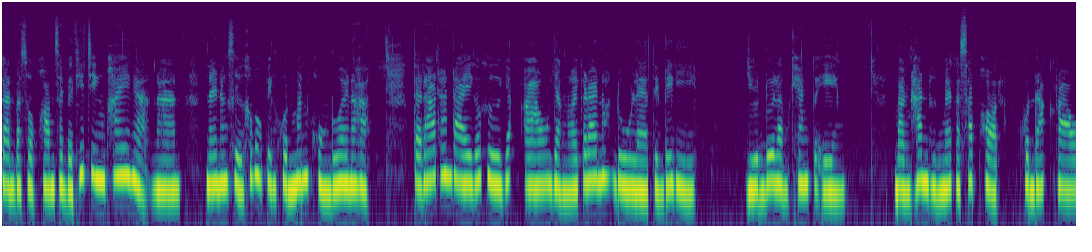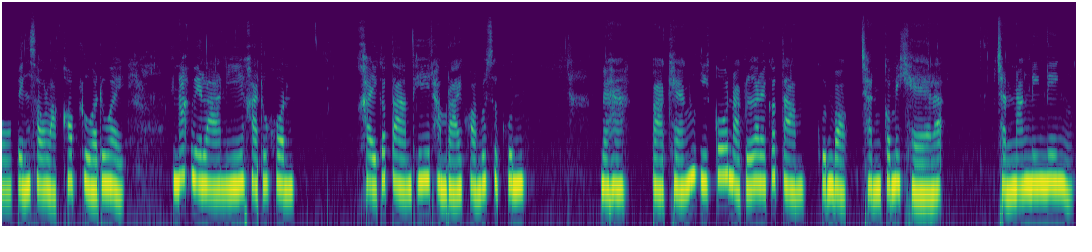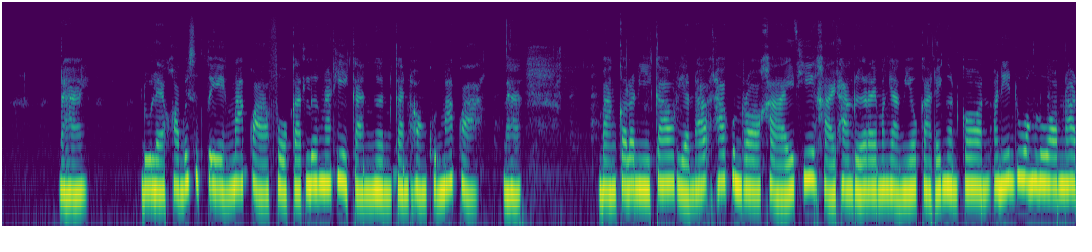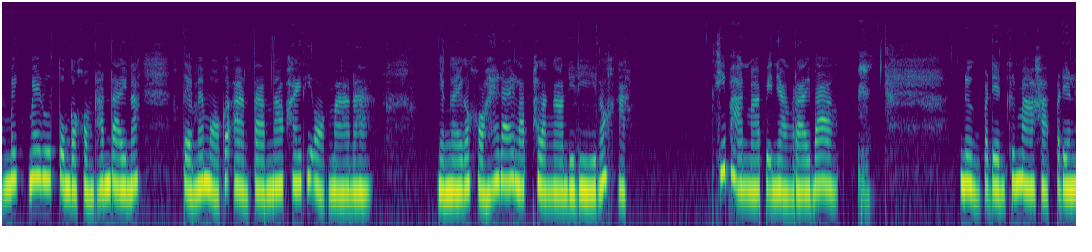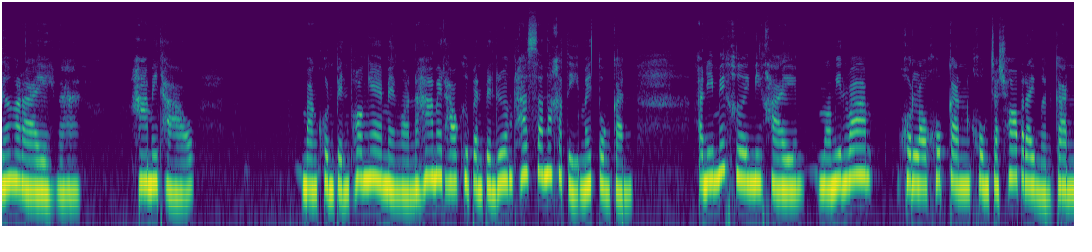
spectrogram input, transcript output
การประสบความสำเร็จที่จริงไพ่เนี่ยนานในหนังสือเขาบอกเป็นคนมั่นคงด้วยนะคะ แต่ถ้าท่านใดก็คือเอาอย่างน้อยก็ได้เนาะดูแลตัวเองได้ดี ยืนด้วยลำแข้งตัวเอง บางท่านถึงแม้กระซัพพอร์ตคนรักเราเป็นเสาหลักครอบครัวด้วย ณเวลานี้ค่ะทุกคน ใครก็ตามที่ทำร้ายความรู้สึกคุณนะคะปากแข็งอีโก้หนักหรืออะไรก็ตาม คุณบอกฉันก็ไม่แคร์ละ ฉันนั่งนิ่งๆนะคะดูแลความรู้สึกตัวเองมากกว่าโฟกัสเรื่องหน้าที่การเงินการทองคุณมากกว่านะคะ บางกรณี9เหรียญถ้าถ้าคุณรอขายที่ขายทางหรืออะไรบางอย่างมีโอกาสได้เงินก้อน อันนี้ดวงรวมนะคะไม่ไม่รู้ตรงกับของท่านใดนะ แต่แม่หมอก็อ่านตามหน้าไพ่ที่ออกมานะคะยังไงก็ขอให้ได้รับพลังงานดีๆเนาะอะที่ผ่านมาเป็นอย่างไรบ้างหนึ่งประเด็นขึ้นมาค่ะ ประเด็นเรื่องอะไรนะคะห้าไม่เท้า บางคนเป็นพ่อแง่แมงอนนะห้าไม่เท้าคือเป็นเป็นเรื่องทัศนคติไม่ตรงกัน อันนี้ไม่เคยมีใครมอมินว่าคนเราคบกันคงจะชอบอะไรเหมือนกัน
